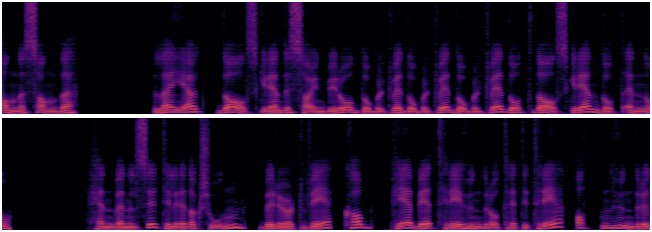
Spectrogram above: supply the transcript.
Anne Sande. Layout, Dalsgren Designbyrå www.dalsgren.no. Henvendelser til redaksjonen, berørt ved, KAB, PB 333, 1800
